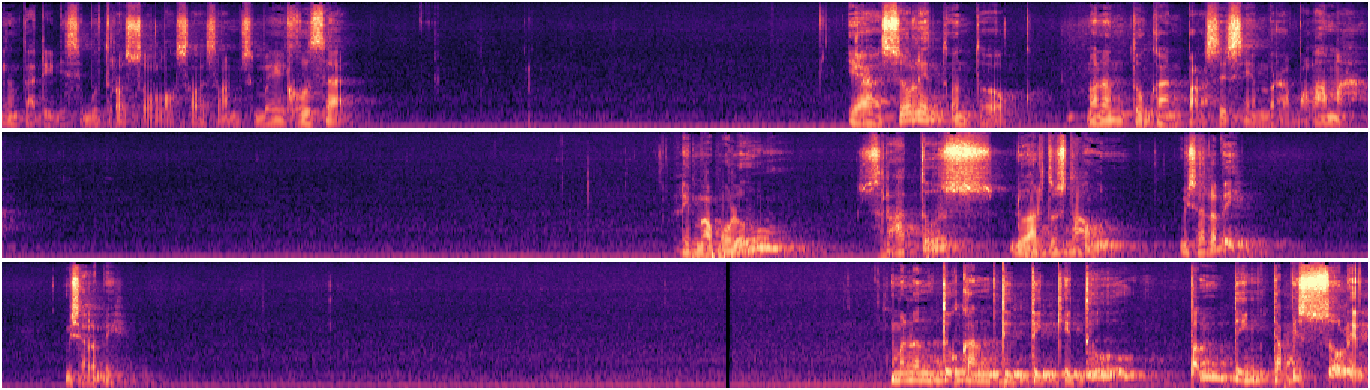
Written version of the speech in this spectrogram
Yang tadi disebut Rasulullah SAW sebagai ghuza. Ya sulit untuk menentukan persisnya berapa lama. 50 100 200 tahun bisa lebih. Bisa lebih. Menentukan titik itu penting tapi sulit.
